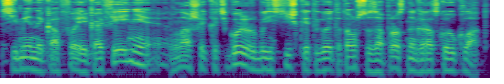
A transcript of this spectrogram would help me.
семейные кафе и кофейни. В нашей категории урбанистической это говорит о том, что запрос на городской уклад.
